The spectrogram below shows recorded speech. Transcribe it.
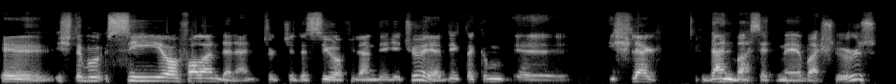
E, işte bu CEO falan denen, Türkçe'de CEO falan diye geçiyor ya, bir takım e, işlerden bahsetmeye başlıyoruz.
